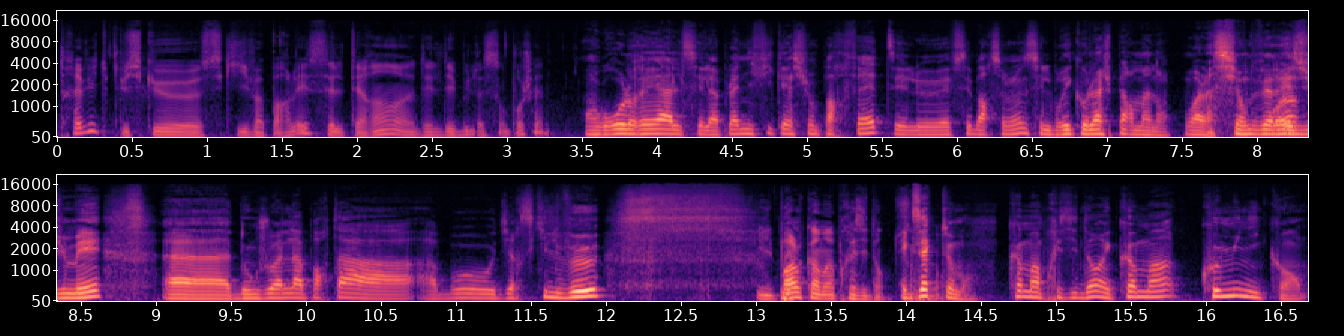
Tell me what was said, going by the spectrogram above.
très vite puisque ce qui va parler, c'est le terrain dès le début de la saison prochaine. En gros, le Real, c'est la planification parfaite et le FC Barcelone, c'est le bricolage permanent. Voilà, si on devait résumer. donc, Joan Laporta a beau dire ce qu'il veut. Il parle comme un président. Exactement, comme un président et comme un communicant.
